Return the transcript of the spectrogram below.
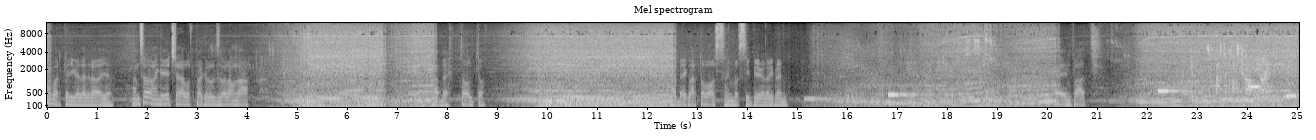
Ma porca di quelle troie. Non sapevo neanche che c'era lo spazio lo slotano là. Vabbè, tolto. Vabbè, quarto posto, impossibile che lo riprendo. Eh, infatti. There's a faster car behind.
